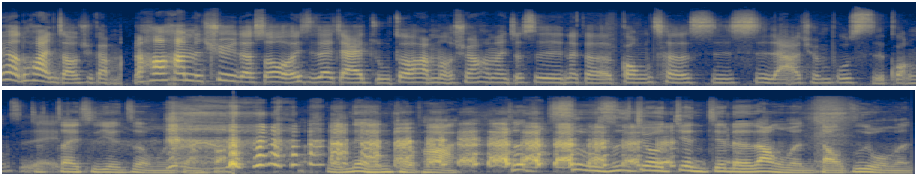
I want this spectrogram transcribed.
没有的话，你找我去干嘛？然后他们去的时候，我一直在家里诅咒他们，我希望他们就是那个公车失事啊，全部死光之类的。再次验证我们的想法，人类很可怕，这是不是就间接的让我们导致我们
